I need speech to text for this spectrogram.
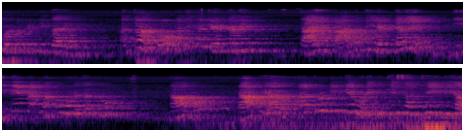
ಕೊಂಡು ಬಿಟ್ಟಿದ್ದಾರೆ. ಅಂತ ಕೋಪದಿಂದ ಕೇಳ್ತಾನೆ, ತಾಯಿ ಪಾರ್ವತಿ ಹೇಳ್ತಾಳೆ, ನೀನೇ ನನ್ನನ್ನು ಹೊಡೆದದ್ದು ನಾನು ನಾನು ಯಾವತ್ತಾದ್ರೂ ನಿಮಗೆ ಹೊಡೆಯಲಿಕ್ಕೆ ಸಾಧ್ಯ ಇದೆಯಾ?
